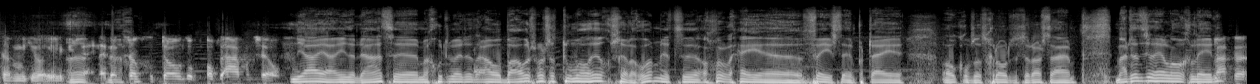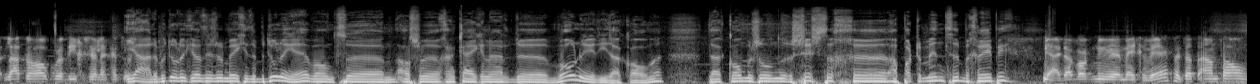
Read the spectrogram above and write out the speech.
daar moet je wel eerlijk in zijn. En dat is ook getoond op, op de avond zelf. Ja, ja, inderdaad. Uh, maar goed, bij de oude bouwers was dat toen wel heel gezellig hoor. Met uh, allerlei uh, feesten en partijen. Ook op dat grote terras daar. Maar dat is heel lang geleden. Laten, laten we hopen dat die gezelligheid... Terug. Ja, dat bedoel ik. Dat is een beetje de bedoeling. Hè? Want als we gaan kijken naar de woningen die daar komen. Daar komen zo'n 60 appartementen, begreep ik. Ja, daar wordt nu mee gewerkt met dat aantal.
